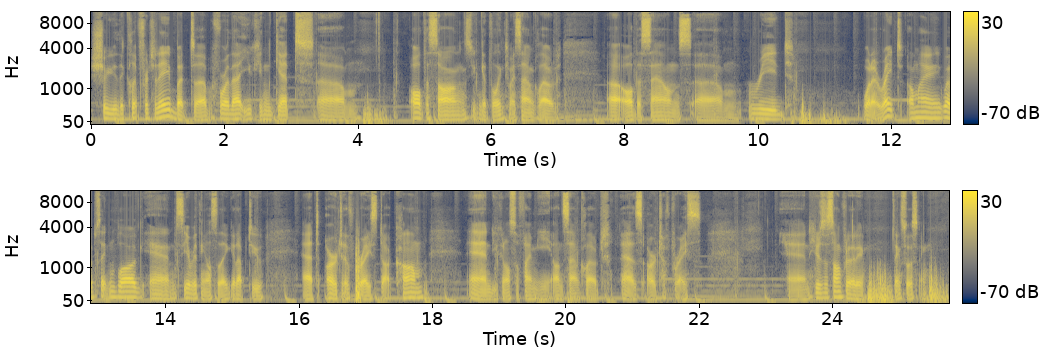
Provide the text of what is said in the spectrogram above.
show you the clip for today, but uh, before that, you can get um, all the songs, you can get the link to my SoundCloud. Uh, all the sounds, um, read what I write on my website and blog and see everything else that I get up to at artofbryce.com. And you can also find me on SoundCloud as Art of Bryce. And here's a song for the day. Thanks for listening.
